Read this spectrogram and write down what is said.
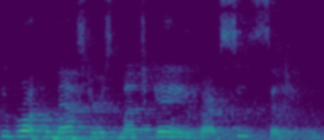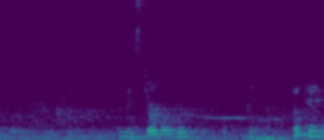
who brought her masters much gain by soothsaying. Let me start over. Okay.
